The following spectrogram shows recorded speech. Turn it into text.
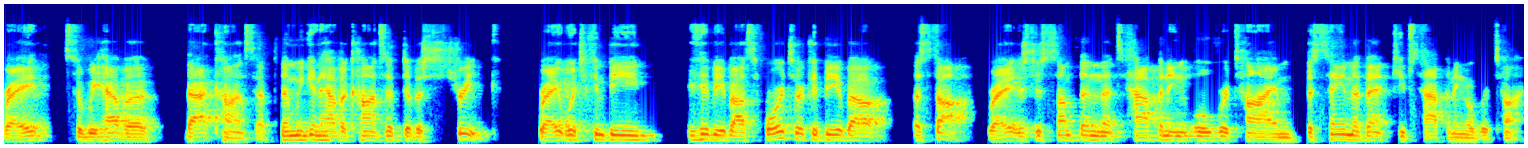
right? So we have a that concept. Then we can have a concept of a streak, right? Which can be it could be about sports or it could be about a stock, right? It's just something that's happening over time. The same event keeps happening over time.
